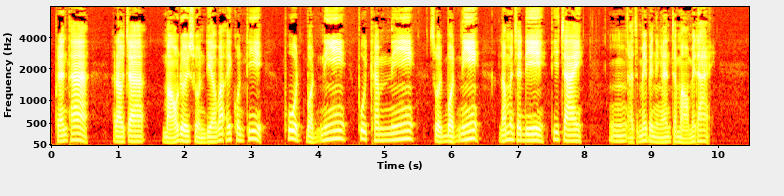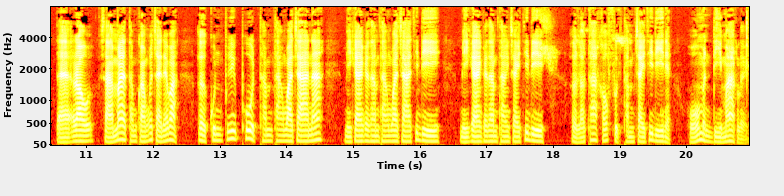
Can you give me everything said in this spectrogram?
เพราะฉะนั้นถ้าเราจะเหมาโดยส่วนเดียวว่าไอ้คนที่พูดบทนี้ พูดคำนี้สวดบทนี้ แล้วมันจะดีที่ใจอาจจะไม่เป็นอย่างนั้นจะเหมาไม่ได้ แต่เราสามารถทำความเข้าใจได้ว่า เออคุณพูดทำทางวาจานะ มีการกระทำทางวาจาที่ดี มีการกระทำทางใจที่ดี ออแล้วถ้าเขาฝึกทำใจที่ดีเนี่ยโหมันดีมากเลย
